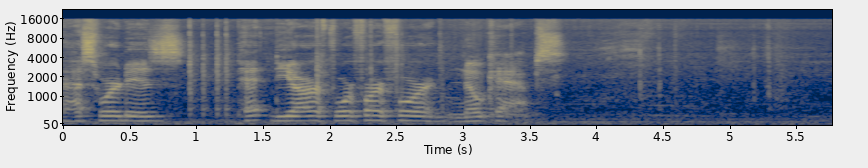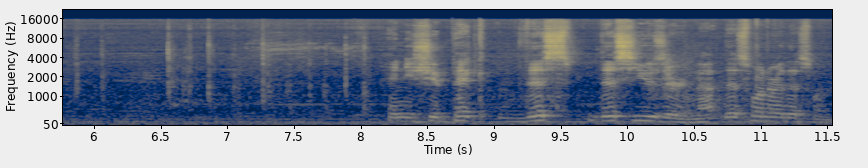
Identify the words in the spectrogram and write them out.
Password is petdr444, no caps. And you should pick this this user, not this one or this one.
